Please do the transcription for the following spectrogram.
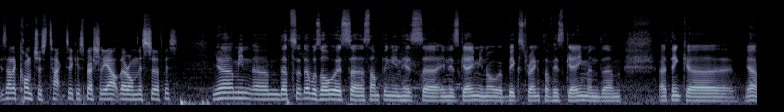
is that a conscious tactic, especially out there on this surface? Yeah, I mean um, that's uh, that was always uh, something in his uh, in his game. You know, a big strength of his game, and um, I think uh, yeah, uh,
